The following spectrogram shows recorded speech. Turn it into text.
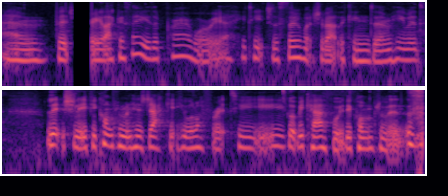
Um, but like I say, he's a prayer warrior. He teaches so much about the kingdom. He would literally, if you compliment his jacket, he will offer it to you. You've got to be careful with your compliments.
